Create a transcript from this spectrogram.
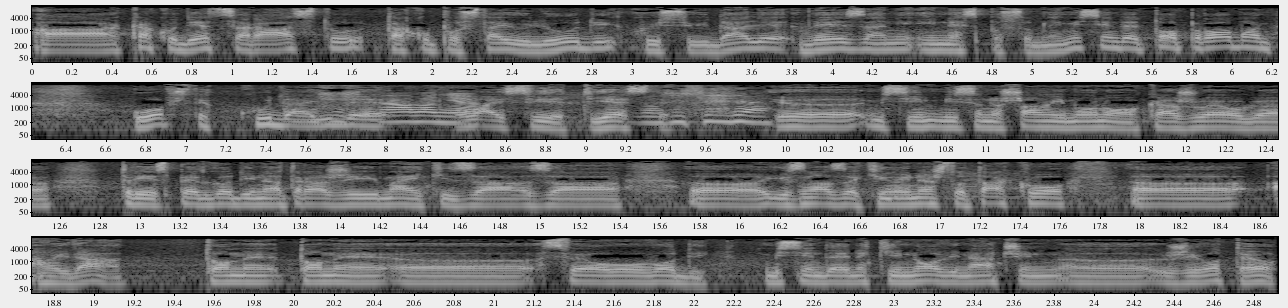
a kako djeca rastu, tako postaju ljudi koji su i dalje vezani i nesposobni. Mislim da je to problem uopšte kuda ide ovaj svijet. Jeste. E, mislim, mi se našalimo ono, kažu, evo ga, 35 godina traži majki za, za uh, izlazak ili nešto tako. Uh, ali da, tome, tome uh, sve ovo vodi. Mislim da je neki novi način uh, života. Evo,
